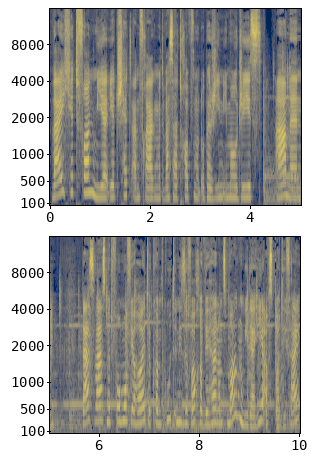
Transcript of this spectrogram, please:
Weichet von mir, ihr Chat-Anfragen mit Wassertropfen und Auberginen-Emojis. Amen. Das war's mit FOMO für heute. Kommt gut in diese Woche. Wir hören uns morgen wieder hier auf Spotify.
